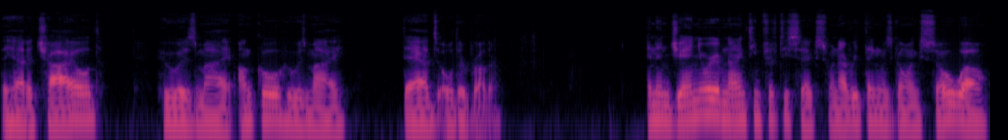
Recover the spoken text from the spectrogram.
they had a child who is my uncle, who is my dad's older brother. And in January of 1956, when everything was going so well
